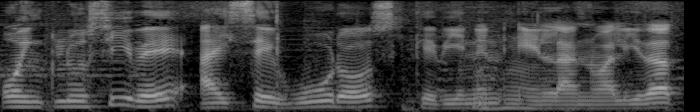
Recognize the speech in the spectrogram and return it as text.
o inclusive hay seguros que vienen en la anualidad.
